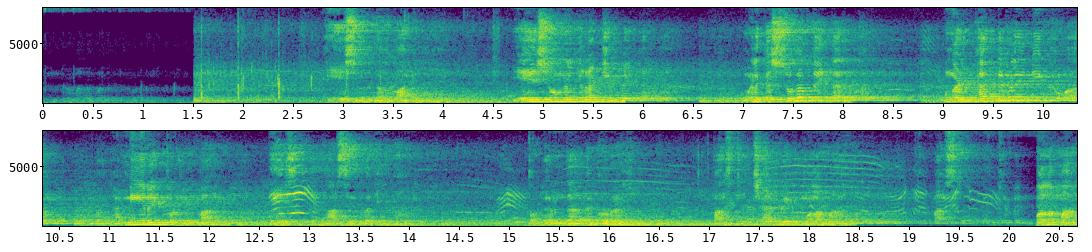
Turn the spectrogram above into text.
இன்றும் அது கொண்டிருக்கிறது. பாருங்கள் இயேசு உங்களுக்கு ரட்சிப்பை தருவார் உங்களுக்கு சுகத்தை தருவார். உங்கள் கட்டுகளை நீக்குவார். உங்கள் கண்ணீரை துடைப்பார். தேசத்தை ஆசீர்வதிப்பார். தொடர்ந்து அந்த குரல் பாஸ்டர் சாட்விக் மூலமாக பாஸ்டர் பெஞ்சமின் மூலமாக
